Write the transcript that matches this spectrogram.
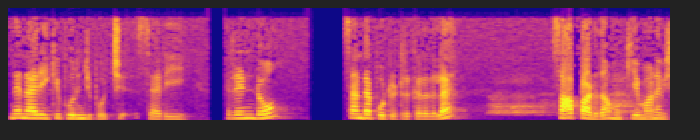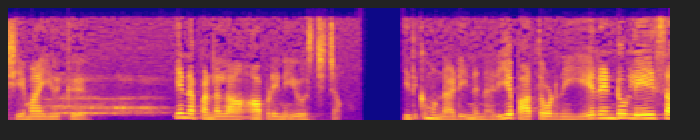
இந்த நரிக்கு புரிஞ்சு போச்சு. சரி ரெண்டும் சண்டை போட்டுட்டு இருக்கிறதுல சாப்பாடு தான் முக்கியமான விஷயமா இருக்கு. என்ன பண்ணலாம் அப்படின்னு யோசிச்சுச்சான் இதுக்கு முன்னாடி இந்த நரிய பார்த்த உடனேயே ரெண்டும் லேசா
